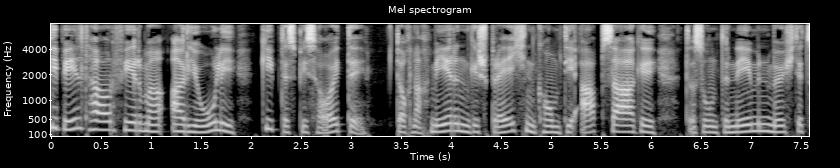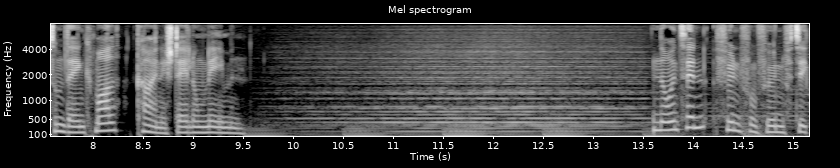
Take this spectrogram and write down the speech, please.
Die Bildhauerfirma Arioli gibt es bis heute. Doch nach mehreren Gesprächen kommt die Absage, das Unternehmen möchte zum Denkmal keine Stellung nehmen. 1955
